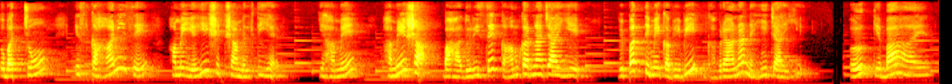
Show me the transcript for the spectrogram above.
तो बच्चों, इस कहानी से हमें यही शिक्षा मिलती है कि हमें हमेशा बहादुरी से काम करना चाहिए विपत्ति में कभी भी घबराना नहीं चाहिए ओके bye.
